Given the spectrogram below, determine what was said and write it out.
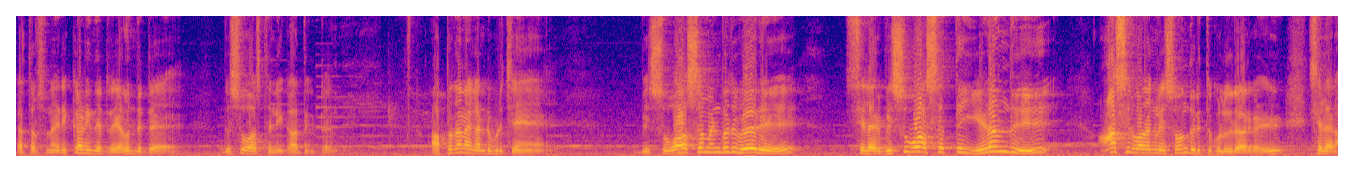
கத்தர் சொன்னேன் ரெக்கார்டிங் தேட்டரை இழந்துட்டேன் விசுவாசத்தை நீ காத்துக்கிட்டேன் அப்போ தான் நான் கண்டுபிடிச்சேன் விசுவாசம் என்பது வேறு சிலர் விசுவாசத்தை இழந்து ஆசீர்வாதங்களை சுதந்திரித்துக் கொள்கிறார்கள் சிலர்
